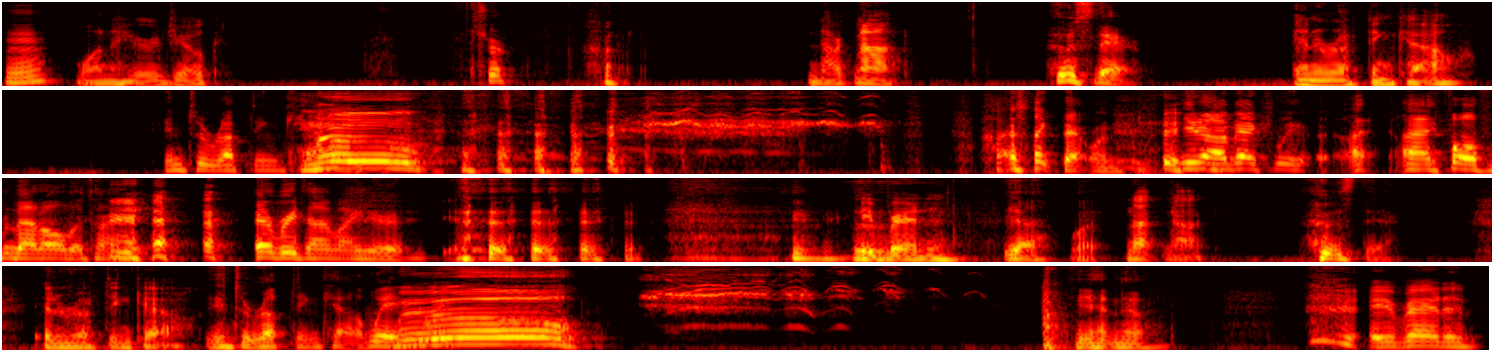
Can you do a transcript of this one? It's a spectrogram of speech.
Hmm? Want to hear a joke? Sure. Knock, knock. Who's there? Interrupting cow. Interrupting cow. Moo! I like that one. You know, I've actually, I, I fall for that all the time. Every time I hear it. hey, Brandon. yeah, what? Knock, knock. Who's there? Interrupting cow. Interrupting cow. Wait, wait. Yeah, no. Hey, Brandon.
